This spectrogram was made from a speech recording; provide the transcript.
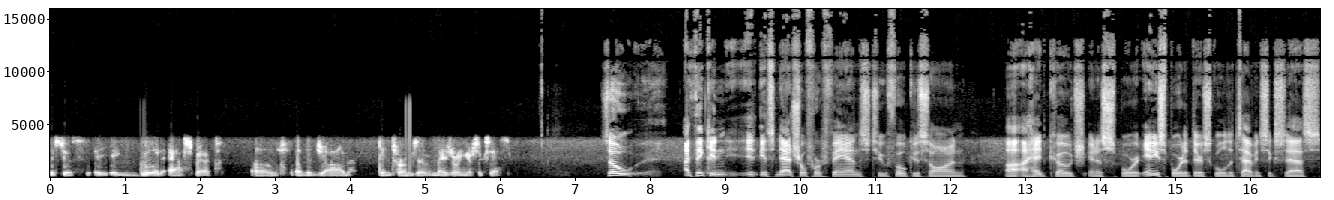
it's just a, a good aspect of of the job in terms of measuring your success. So, I think in it, it's natural for fans to focus on uh, a head coach in a sport, any sport at their school that's having success.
